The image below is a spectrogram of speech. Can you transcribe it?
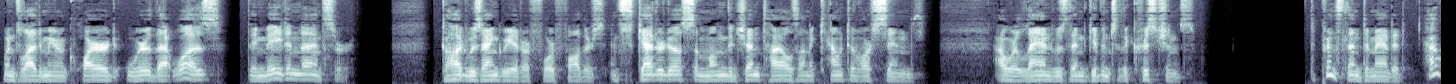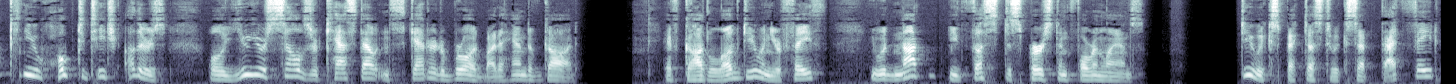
When Vladimir inquired where that was, they made an answer God was angry at our forefathers, and scattered us among the Gentiles on account of our sins. Our land was then given to the Christians. The prince then demanded, How can you hope to teach others while you yourselves are cast out and scattered abroad by the hand of God? If God loved you and your faith, you would not be thus dispersed in foreign lands. Do you expect us to accept that fate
